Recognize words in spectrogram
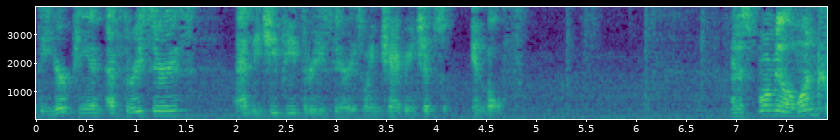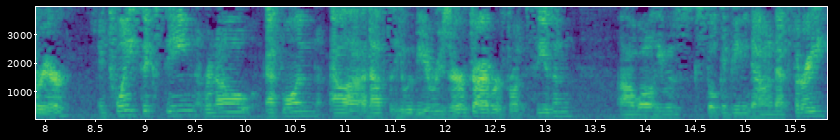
the European F3 Series and the GP3 Series, winning championships in both. In his Formula 1 career, in 2016, Renault F1 uh, announced that he would be a reserve driver for the season uh, while he was still competing down in F3.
